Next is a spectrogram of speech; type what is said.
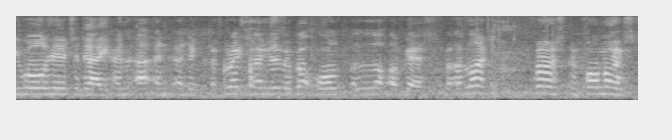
you all here today, and, uh, and, and a, great pleasure that we've got all a lot of guests. But I'd like first and foremost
